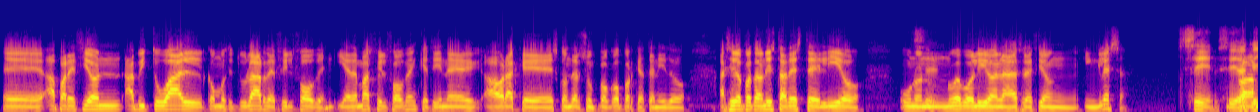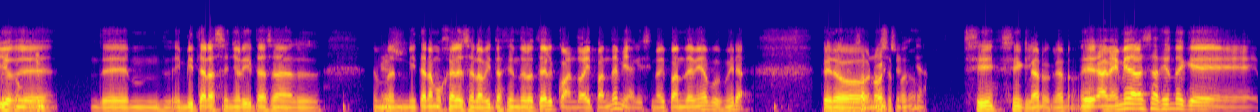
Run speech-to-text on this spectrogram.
eh, aparición habitual como titular de Phil Foden. Y además Phil Foden que tiene ahora que esconderse un poco porque ha tenido ha sido protagonista de este lío un nuevo lío en la selección inglesa. Sí sí aquello de, invitar a señoritas al invitar a mujeres a la habitación del hotel cuando hay pandemia que si no hay pandemia pues mira pero no se podía Sí, sí, claro, claro. Eh, a mí me da la sensación de que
